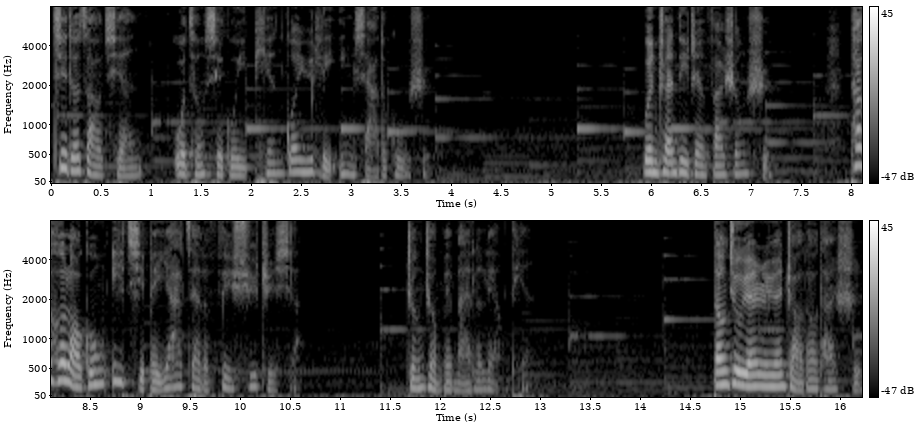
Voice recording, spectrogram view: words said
记得早前我曾写过一篇关于李映霞的故事。汶川地震发生时，她和老公一起被压在了废墟之下，整整被埋了两天。当救援人员找到她时，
